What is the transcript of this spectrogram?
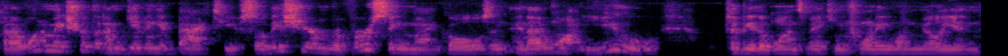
but I want to make sure that I'm giving it back to you. So this year I'm reversing my goals and, and I want you to be the ones making 21 million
